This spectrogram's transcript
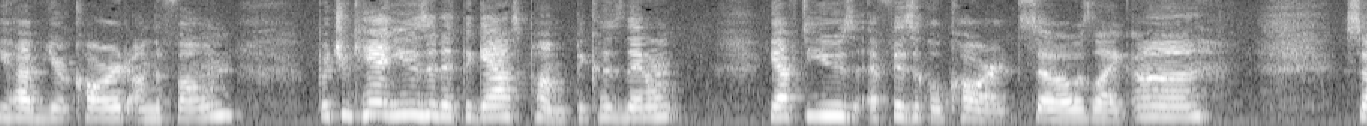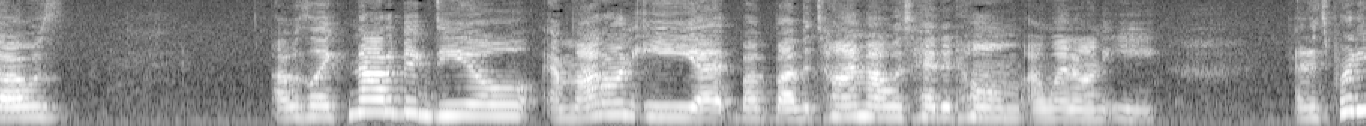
you have your card on the phone. but you can't use it at the gas pump because they don't you have to use a physical card. So I was like, uh so I was I was like, not a big deal. I'm not on E yet, but by the time I was headed home, I went on E. And it's pretty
